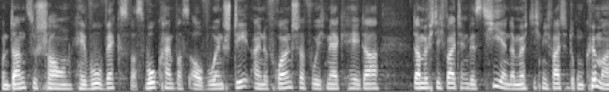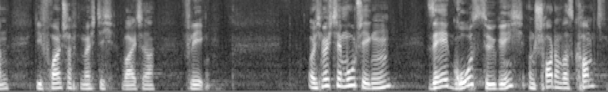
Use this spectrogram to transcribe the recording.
und dann zu schauen, hey, wo wächst was, wo keimt was auf, wo entsteht eine Freundschaft, wo ich merke, hey, da, da möchte ich weiter investieren, da möchte ich mich weiter darum kümmern, die Freundschaft möchte ich weiter pflegen. Und ich möchte ermutigen, sehr großzügig und schau dann, was kommt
